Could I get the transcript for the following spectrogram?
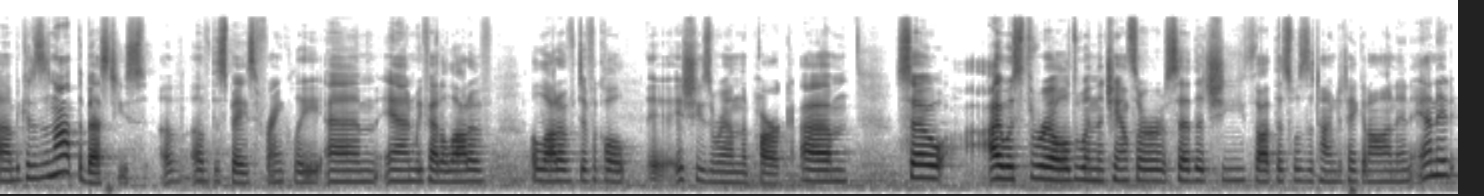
um, because it's not the best use of, of the space, frankly. Um, and we've had a lot of, a lot of difficult issues around the park. Um, so I was thrilled when the chancellor said that she thought this was the time to take it on, and, and it,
